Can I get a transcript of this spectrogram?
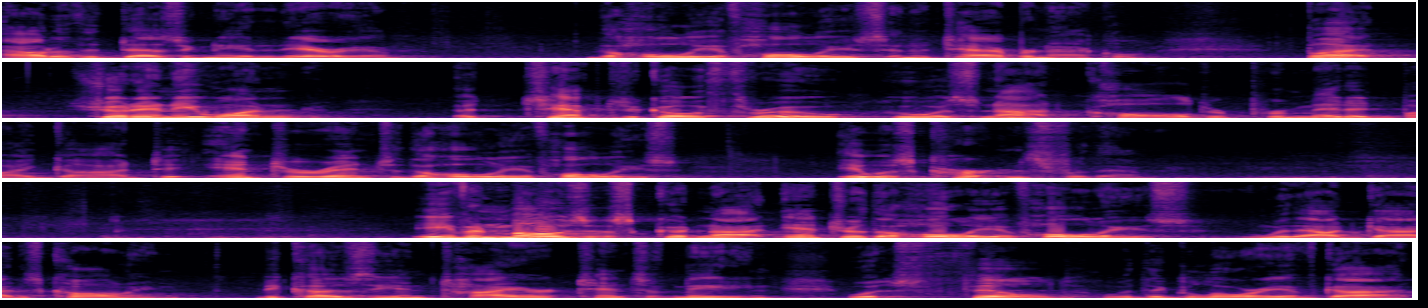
out of the designated area, the Holy of Holies in a tabernacle, but should anyone attempt to go through who was not called or permitted by God to enter into the Holy of Holies, it was curtains for them. Even Moses could not enter the Holy of Holies without God's calling because the entire tent of meeting was filled with the glory of God.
